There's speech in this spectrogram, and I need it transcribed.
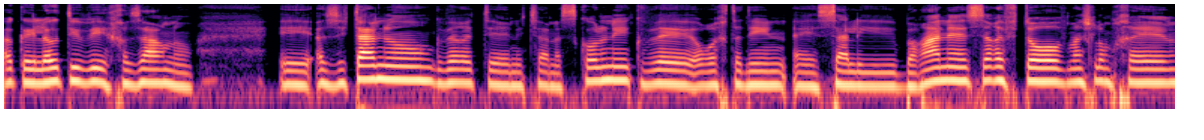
אוקיי, לא טבעי, חזרנו. אה, אז איתנו גברת אה, ניצן אסקולניק ועורכת הדין אה, סלי ברנס. ערב טוב, מה שלומכם?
